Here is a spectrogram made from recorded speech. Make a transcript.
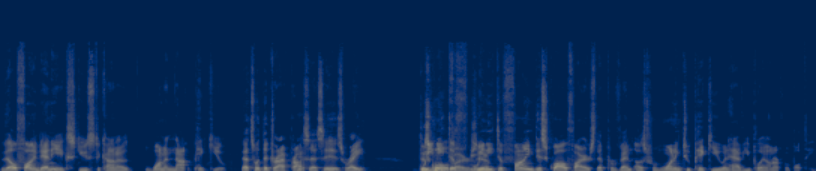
they'll find any excuse to kind of want to not pick you. That's what the draft process yeah. is, right? We need to we yeah. need to find disqualifiers that prevent us from wanting to pick you and have you play on our football team.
